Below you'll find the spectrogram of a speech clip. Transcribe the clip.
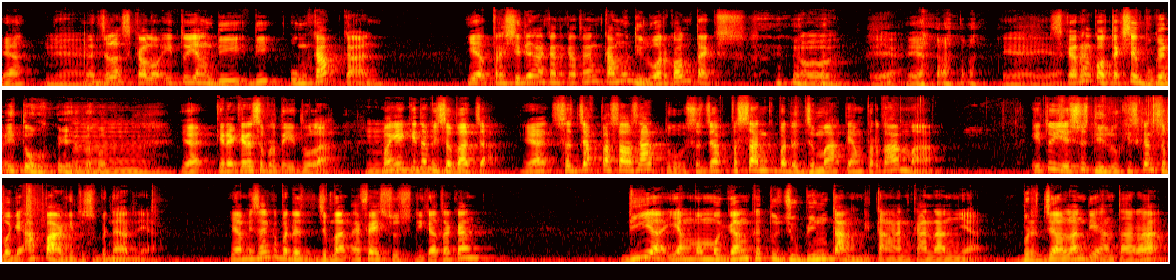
Ya. Iya, Nah iya. jelas kalau itu yang di- diungkapkan, ya Presiden akan katakan kamu di luar konteks. Oh iya. ya. Iya iya. Sekarang konteksnya bukan itu. Gitu. Hmm. Ya, kira-kira seperti itulah. Hmm. Makanya kita bisa baca ya, sejak pasal 1, sejak pesan kepada jemaat yang pertama, itu Yesus dilukiskan sebagai apa gitu sebenarnya. Ya, misalnya kepada jemaat Efesus dikatakan dia yang memegang ketujuh bintang di tangan kanannya, berjalan di antara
